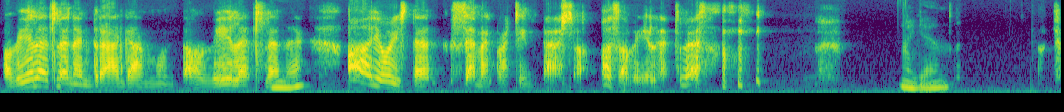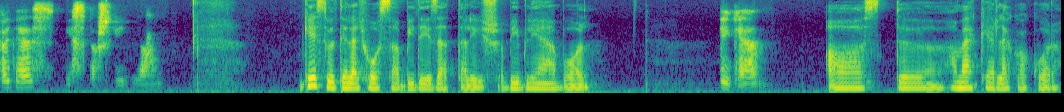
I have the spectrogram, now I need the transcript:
A véletlenek, drágám mondta, a véletlenek, mm. a jó Isten szemekacsintása, az a véletlen. Igen. Úgyhogy ez biztos így van. Készültél egy hosszabb idézettel is a Bibliából. Igen. Azt, ha megkérlek, akkor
